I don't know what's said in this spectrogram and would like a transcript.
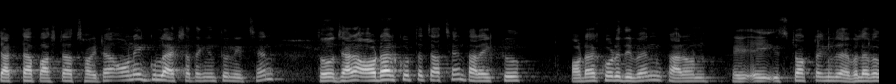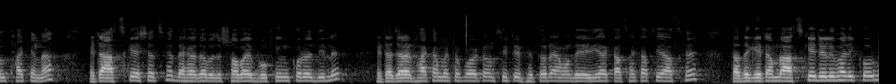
চারটা, পাঁচটা, ছয়টা, অনেকগুলো একসাথে কিন্তু নিচ্ছেন। তো যারা অর্ডার করতে চাচ্ছেন, তারা একটু অর্ডার করে দিবেন, কারণ এই এই স্টকটা কিন্তু অ্যাভেলেবেল থাকে না। এটা আজকে এসেছে, দেখা যাবে যে সবাই বুকিং করে দিলে। এটা যারা ঢাকা মেট্রোপলিটন সিটির ভেতরে আমাদের এরিয়ার কাছাকাছি আছে, তাদেরকে এটা আমরা আজকেই ডেলিভারি করব।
